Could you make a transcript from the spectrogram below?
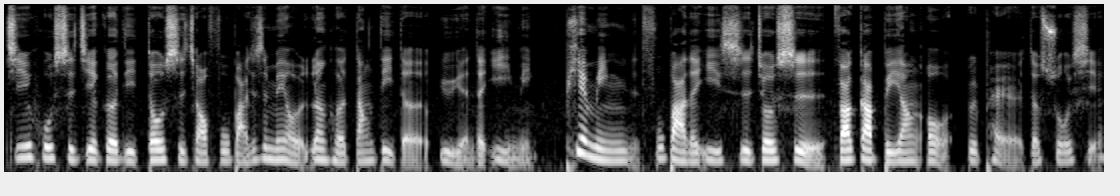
几乎世界各地都是叫福巴，就是没有任何当地的语言的译名。片名“福巴”的意思就是 “far beyond all”。repair 的缩写，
